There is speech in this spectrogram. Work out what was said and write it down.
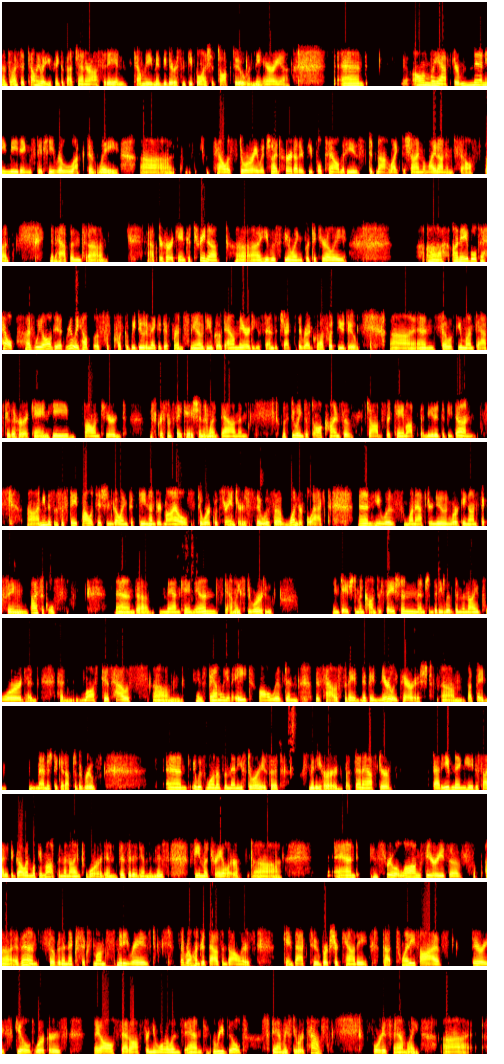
And so I said, tell me what you think about generosity and tell me maybe there are some people I should talk to in the area. And only after many meetings did he reluctantly uh, tell a story which I'd heard other people tell, but he did not like to shine the light on himself. But it happened um, after Hurricane Katrina. Uh, he was feeling particularly uh, unable to help, as we all did, really helpless. What, what could we do to make a difference? You know, do you go down there? Do you send a check to the Red Cross? What do you do? Uh, and so a few months after the hurricane, he volunteered his Christmas vacation and went down and was doing just all kinds of jobs that came up that needed to be done. Uh, I mean, this is a state politician going 1,500 miles to work with strangers. It was a wonderful act. And he was one afternoon working on fixing bicycles. And a man came in, Stanley Stewart, who engaged him in conversation, mentioned that he lived in the Ninth Ward, had had lost his house, um, his family of eight all lived in this house. They they nearly perished, um, but they managed to get up to the roof. And it was one of the many stories that Smitty heard. But then after that evening, he decided to go and look him up in the Ninth Ward and visited him in his FEMA trailer. Uh, and through a long series of uh, events over the next six months, Smitty raised several hundred thousand dollars, came back to Berkshire County, got 25 very skilled workers. They all set off for New Orleans and rebuilt Stanley Stewart's house for his family. Uh,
